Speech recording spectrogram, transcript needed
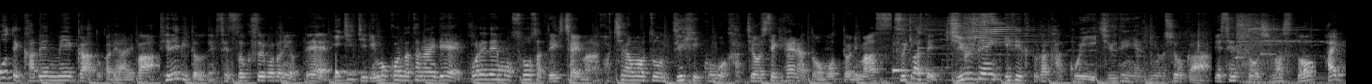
大手家電メーカーとかであれば、テレビとね、接続することによって、いちいちリモコン出さないで、これでもう操作できちゃいます。こちらもぜひ今後活用していきたいなと思っております。続きまして、充電エフェクトがかっこいい。充電やってみましょうか。で、セットをしますと、はい。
